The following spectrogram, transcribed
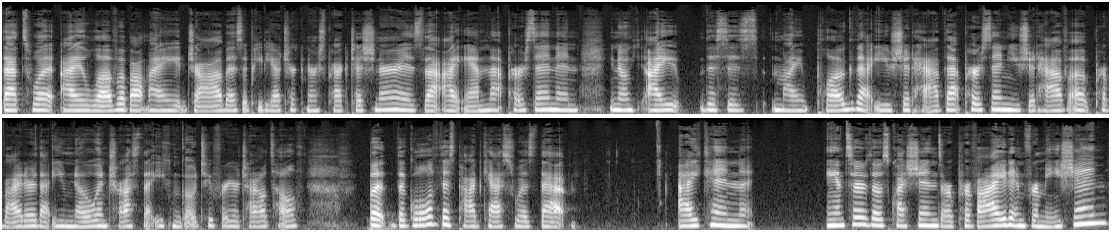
that's what I love about my job as a pediatric nurse practitioner is that I am that person. And you know I this is my plug that you should have that person. You should have a provider that you know and trust that you can go to for your child's health. But the goal of this podcast was that I can answer those questions or provide information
